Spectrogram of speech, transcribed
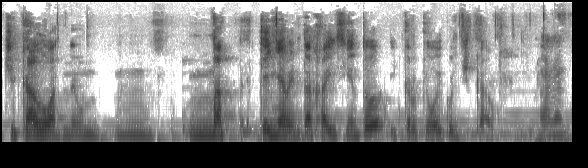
Chicago va a tener un- un- una pequeña ventaja ahí, siento, y creo que voy con Chicago. Alan,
